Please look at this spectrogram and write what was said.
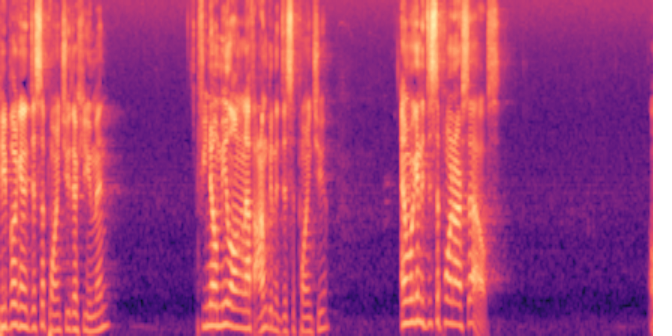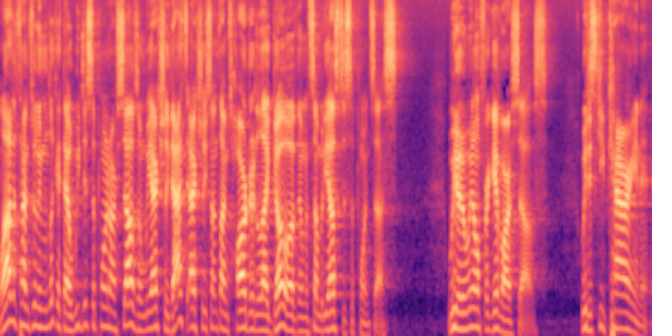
People are going to disappoint you, they're human. If you know me long enough, I'm going to disappoint you. And we're going to disappoint ourselves. A lot of times, we don't even look at that. We disappoint ourselves, and we actually, that's actually sometimes harder to let go of than when somebody else disappoints us. We don't, we don't forgive ourselves, we just keep carrying it.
